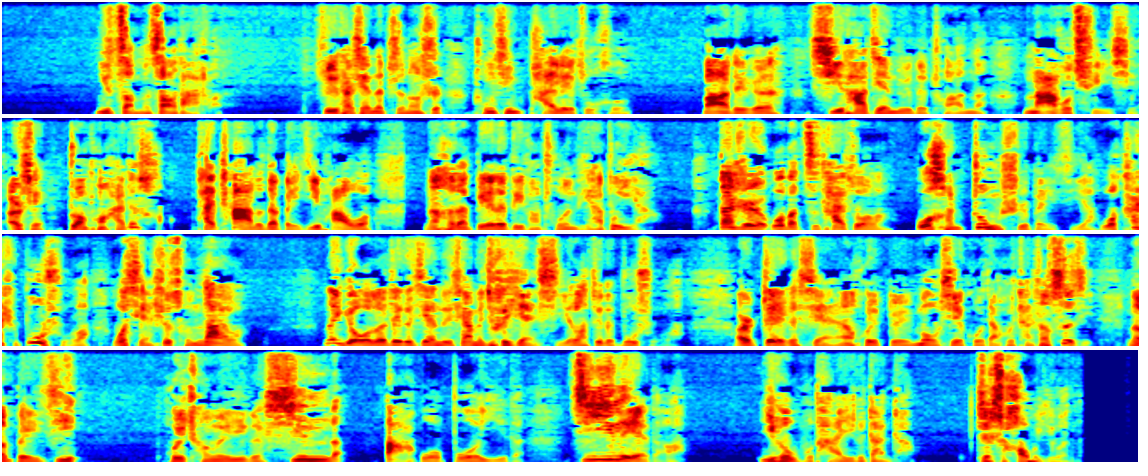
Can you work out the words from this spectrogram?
你怎么造大船？所以，他现在只能是重新排列组合，把这个其他舰队的船呢拿过去一些，而且状况还得好。太差的在北极趴窝，那和在别的地方出问题还不一样。但是我把姿态做了，我很重视北极啊，我开始部署了，我显示存在了。那有了这个舰队，下面就是演习了，就得部署了。而这个显然会对某些国家会产生刺激，那北极会成为一个新的大国博弈的激烈的啊。一个舞台，一个战场，这是毫无疑问的。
